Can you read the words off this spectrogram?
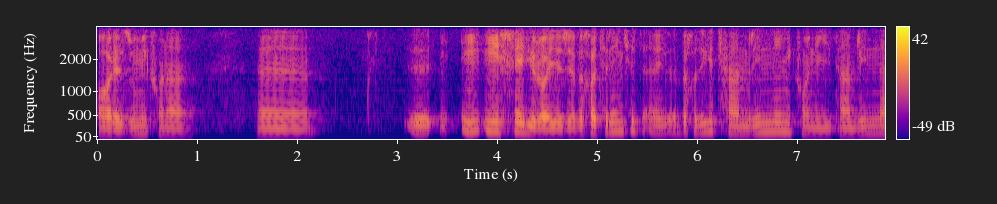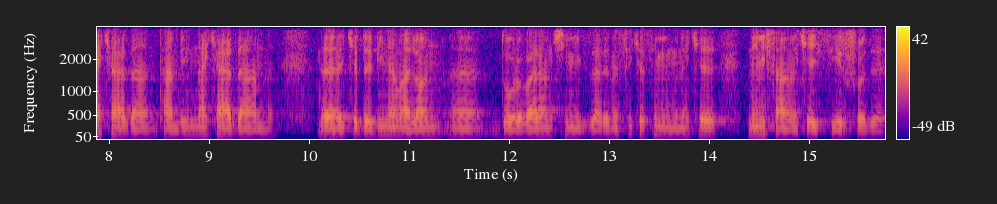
آرزو می‌کنن. این خیلی رایجه. به خاطر اینکه به خاطر اینکه تمرین نمی‌کنی تمرین نکردن تمرین نکردم که ببینم الان دور برم چی میگذره. مثل کسی میمونه که نمی‌فهمه کی سیر شده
